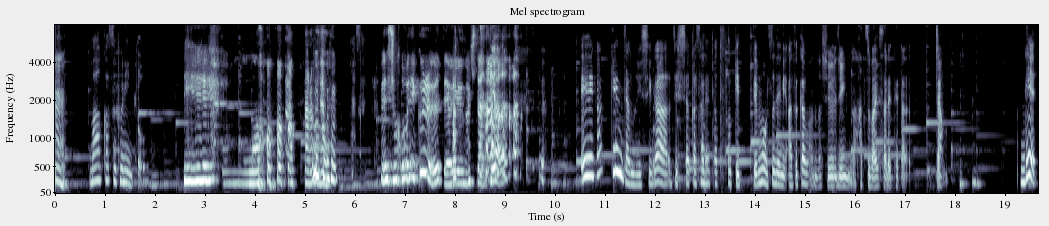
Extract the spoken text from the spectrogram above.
うん。マーカス・フリント。えー、も うなるほど。えそこで来るっていうの来たいや映画「賢者の石」が実写化された時ってもうすでに「アズカバンの囚人」が発売されてたじゃん。で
